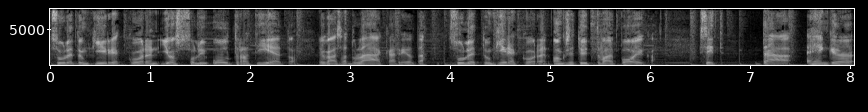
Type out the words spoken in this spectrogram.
suljetun kirjekuoren, jos oli ultratieto, joka on saatu lääkäriltä, suljettuun kirjekuoren, onko se tyttö vai poika. Sitten tämä henkilö,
